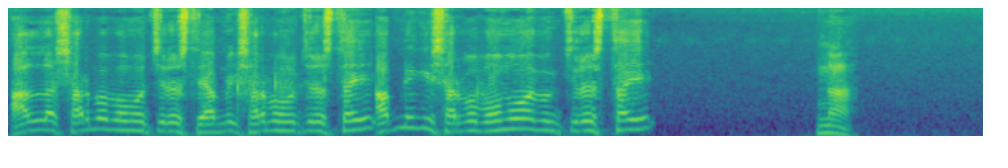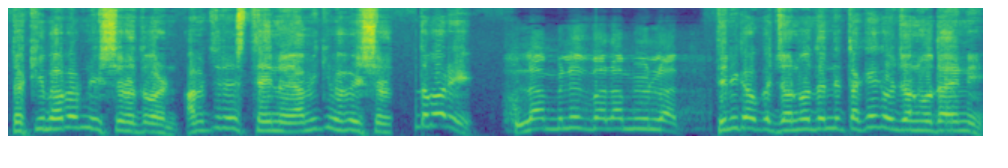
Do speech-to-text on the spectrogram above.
আল্লাহ সার্বভৌম চিরস্থায়ী। আপনি সার্বভৌম চিরস্থায়ী? আপনি কি সার্বভৌম এবং চিরস্থায়ী? না। তো কীভাবে আপনি ঈশ্বর হতে পারেন? আমি চিরস্থায়ী নই আমি কীভাবে ঈশ্বর হতে পারি? তিনি কাউকে জন্ম দেননি তাকে কেউ জন্ম দেয়নি।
